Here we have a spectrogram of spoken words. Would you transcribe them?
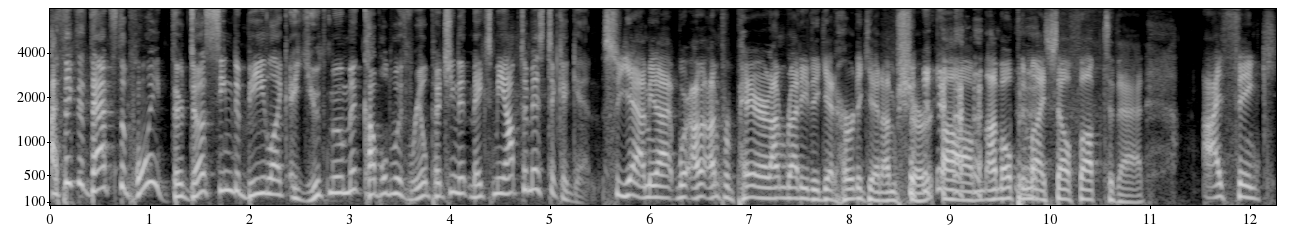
I think that that's the point. There does seem to be like a youth movement coupled with real pitching that makes me optimistic again. So yeah, I mean, I, we're, I'm prepared. I'm ready to get hurt again. I'm sure. um, I'm opening myself up to that. I think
